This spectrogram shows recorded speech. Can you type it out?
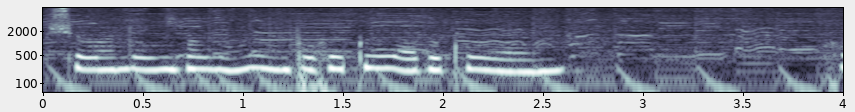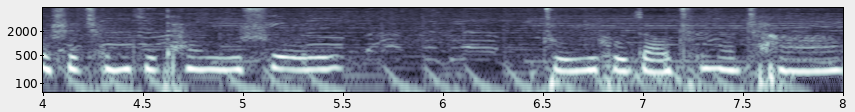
守望着一个永远不会归来的故人，或是沉几潭湖水。煮一壶早春的茶，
